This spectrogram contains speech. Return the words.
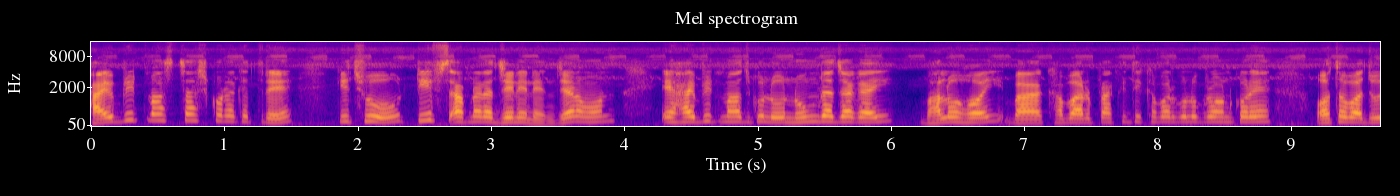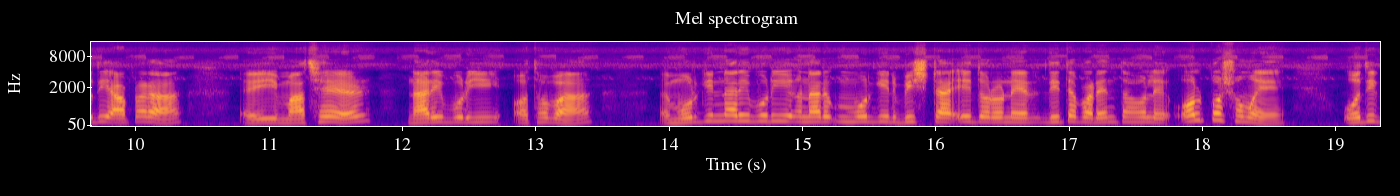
হাইব্রিড মাছ চাষ করার ক্ষেত্রে কিছু টিপস আপনারা জেনে নেন। যেমন, এই হাইব্রিড মাছগুলো নোংরা জায়গায় ভালো হয় বা খাবার, প্রাকৃতিক খাবারগুলো গ্রহণ করে, অথবা যদি আপনারা এই মাছের নাড়ি বুড়ি অথবা মুরগির নাড়ি বুড়ি মুরগির বিষটা এই ধরনের দিতে পারেন, তাহলে অল্প সময়ে অধিক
